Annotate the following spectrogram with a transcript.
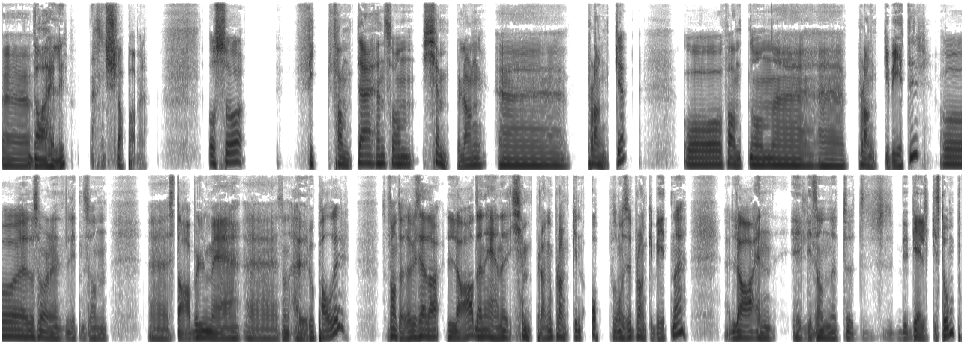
Eh, Da heller. Slapp av med det. Og så fikk, fant jeg en sånn kjempelang eh, planke, og fant noen eh, eh, plankebiter, og så var det en liten sånn eh, stabel med eh, sånn europaller. Så fant jeg ut at hvis jeg da la den ene kjempelange planken oppå disse plankebitene, la en eh, litt sånn bjelkestump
